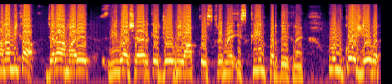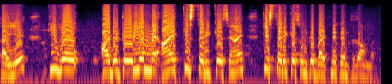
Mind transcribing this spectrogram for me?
अनामिका, जरा हमारे रीवा शहर के जो भी आपको स्क्रीन में स्क्रीन पर देख रहे हैं, उनको ये बताइए कि वो ऑडिटोरियम में आए, किस तरीके से आए, किस तरीके से उनके बैठने का इंतज़ाम है?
